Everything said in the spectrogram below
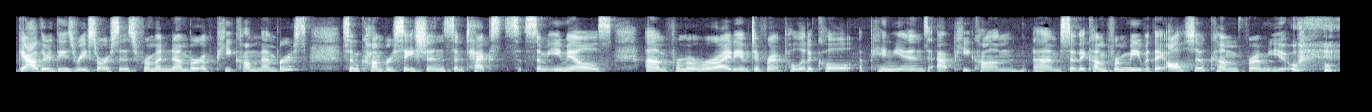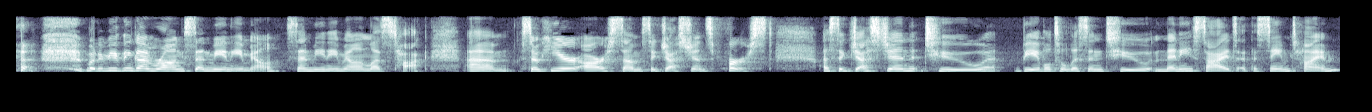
gathered these resources from a number of PCOM members, some conversations, some texts, some emails um, from a variety of different political opinions at PCOM. Um, so they come from me, but they also come from you. but if you think I'm wrong, send me an email. Send me an email and let's talk. Um, so here are some suggestions. First, a suggestion to be able to listen to many sides at the same time.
